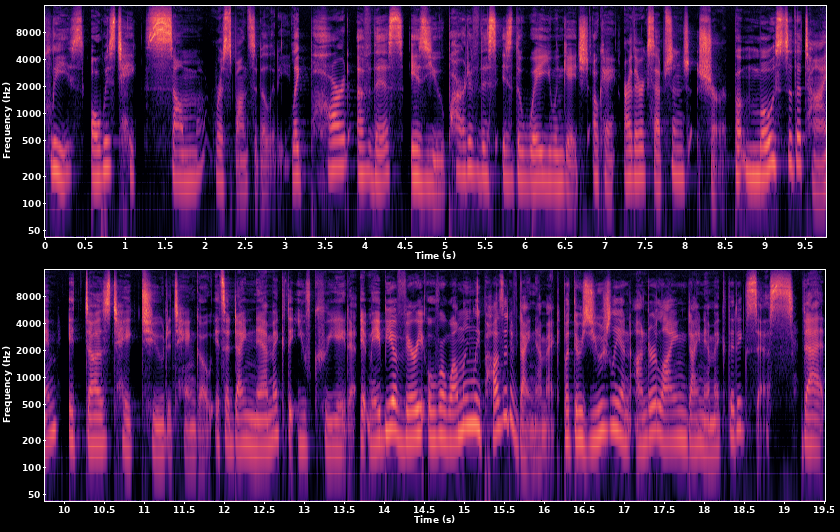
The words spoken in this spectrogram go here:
please always take some responsibility. Like part of this is you, part of this is the way you engaged. Okay, are there exceptions? Sure. But most of the time, it does take two to tango. It's a dynamic that you've created. It may be a very overwhelmingly positive dynamic, but there's usually an underlying dynamic that exists that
